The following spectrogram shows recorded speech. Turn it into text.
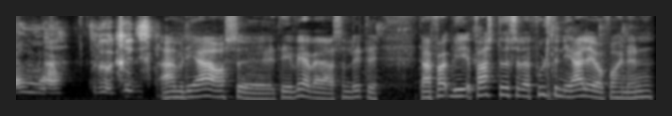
Åh, ja, det lyder kritisk. Ja, men det er også, det er ved at være sådan lidt... Der er, vi er først nødt til at være fuldstændig ærlige over for hinanden.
